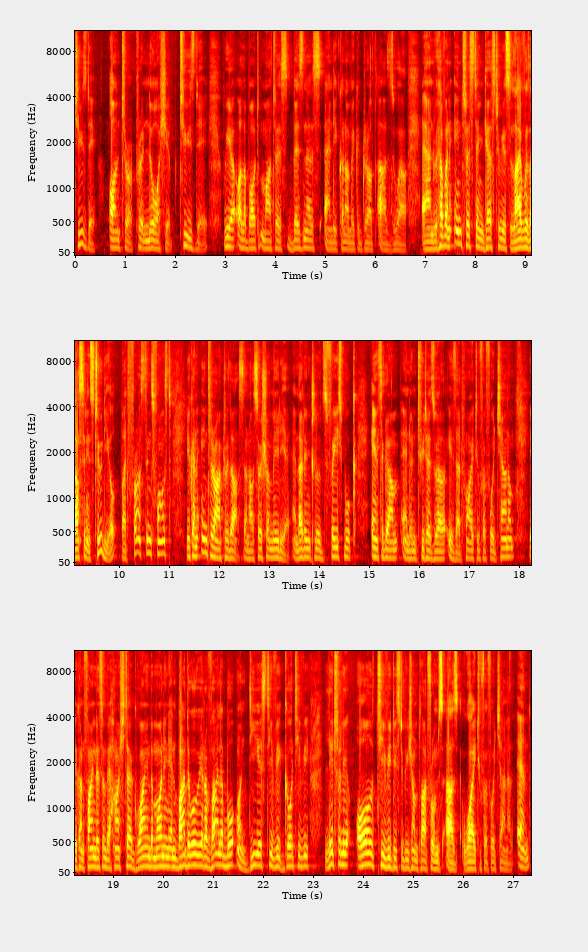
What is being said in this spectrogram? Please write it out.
Tuesday, Entrepreneurship Tuesday. We are all about matters business and economic growth as well. And we have an interesting guest who is live with us in the studio. But first things first, you can interact with us on our social media. And that includes Facebook, Instagram, and on Twitter as well is at Y254 channel. You can find us on the hashtag Y in the morning. And by the way, we are available on DSTV, GoTV, literally all TV distribution platforms as Y254 channel. And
